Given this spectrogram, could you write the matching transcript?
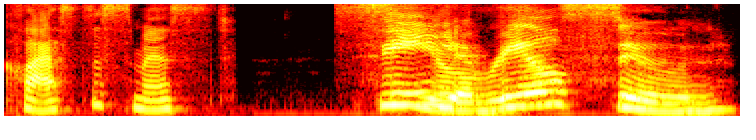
Class dismissed. See you real soon.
